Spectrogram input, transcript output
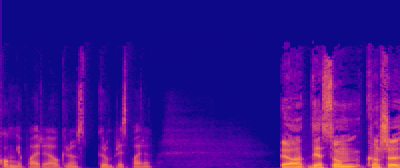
kongeparet og kronprinsparet? Ja, det som kanskje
